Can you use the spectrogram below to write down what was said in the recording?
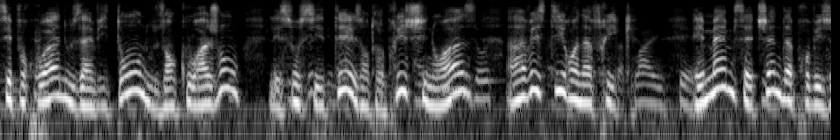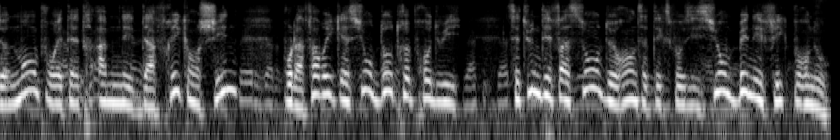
C'est pourquoi nous invitons, nous encourageons les sociétés, les entreprises chinoises à investir en Afrique. Et même cette chaîne d'approvisionnement pourrait être amenée d'Afrique en Chine pour la fabrication d'autres produits. C'est une des façons de rendre cette exposition bénéfique pour nous.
